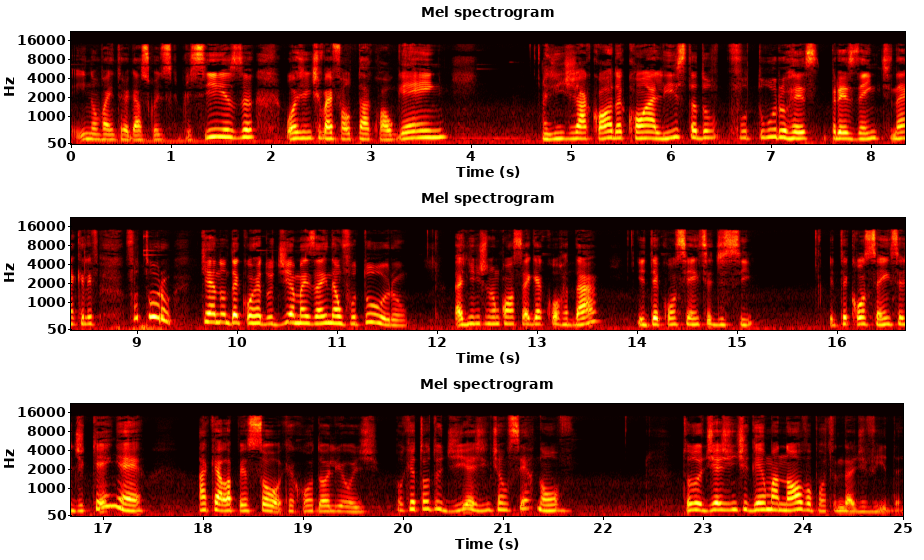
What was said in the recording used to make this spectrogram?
e não vai entregar as coisas que precisa, ou a gente vai faltar com alguém. A gente já acorda com a lista do futuro presente, né? Aquele futuro que é no decorrer do dia, mas ainda é um futuro. A gente não consegue acordar e ter consciência de si e ter consciência de quem é aquela pessoa que acordou ali hoje. Porque todo dia a gente é um ser novo. Todo dia a gente ganha uma nova oportunidade de vida.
